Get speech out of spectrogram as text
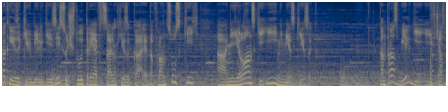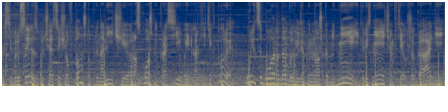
Как и языки в Бельгии, здесь существует три официальных языка. Это французский, а, нидерландский и немецкий язык. Контраст Бельгии и, в частности, Брюсселя заключается еще в том, что при наличии роскошной, красивой архитектуры улицы города выглядят немножко беднее и грязнее, чем в тех же Гааге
